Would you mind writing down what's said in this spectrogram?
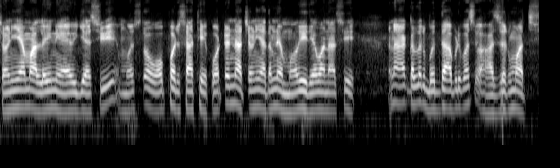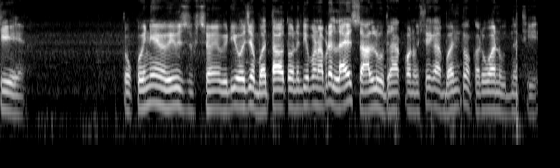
ચણિયામાં લઈને આવી ગયા છીએ. મસ્ત ઓફર સાથે કોટનના ચણિયા તમને મળી રહેવાના છે. અને આ કલર બધા આપણી પાસે હાજરમાં જ છે. તો કોઈને વીડિયો જે બતાવતો નથી, પણ આપણે લાઈવ ચાલુ જ રાખવાનું છે કે બંધ તો કરવાનું જ નથી.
